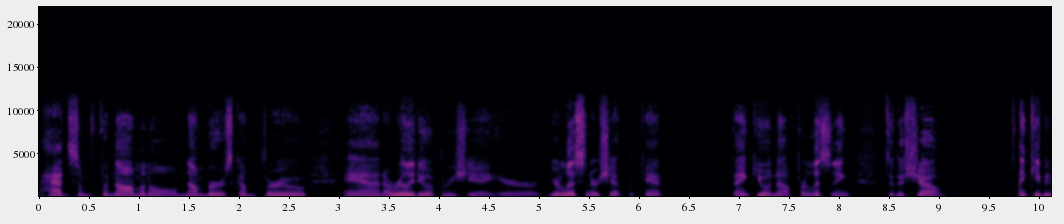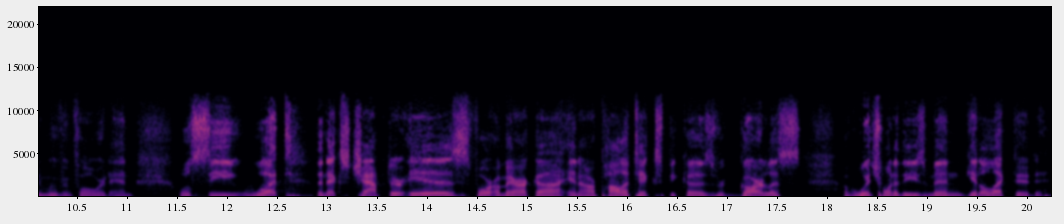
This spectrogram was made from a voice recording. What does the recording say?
Had some phenomenal numbers come through, and I really do appreciate your your listenership. Can't thank you enough for listening to the show and keeping it moving forward. And we'll see what the next chapter is for America and our politics, because regardless of which one of these men get elected,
